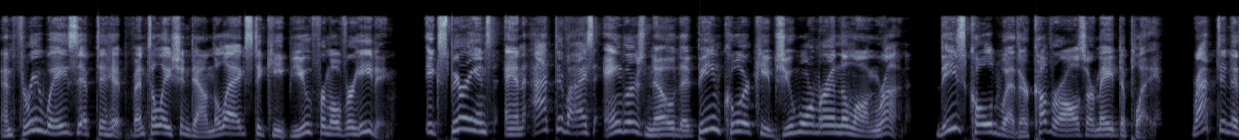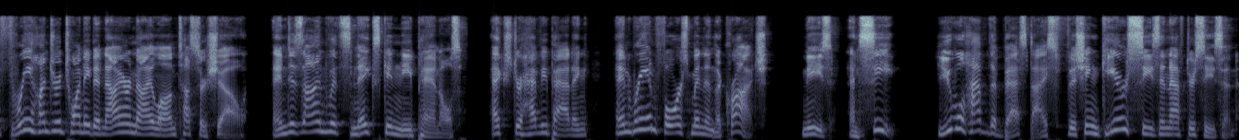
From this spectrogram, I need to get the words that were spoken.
and three-way zip-to-hip ventilation down the legs to keep you from overheating. Experienced and active ice anglers know that being cooler keeps you warmer in the long run. These cold weather coveralls are made to play. Wrapped in a 320 denier nylon tusser shell and designed with snakeskin knee panels, extra heavy padding, and reinforcement in the crotch, knees, and seat, you will have the best ice fishing gear season after season.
